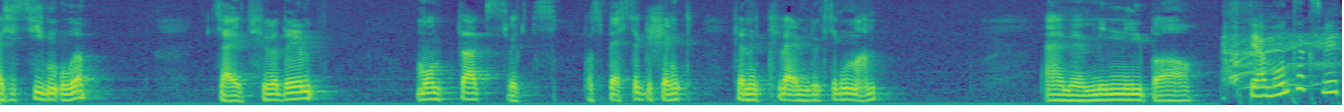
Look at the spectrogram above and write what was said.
Es ist 7 Uhr. Zeit für den Montagswitz. Das beste Geschenk für einen kleinwüchsigen Mann. Eine Minibar. Der Montagswitz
